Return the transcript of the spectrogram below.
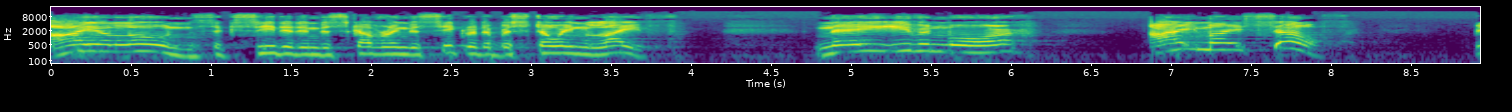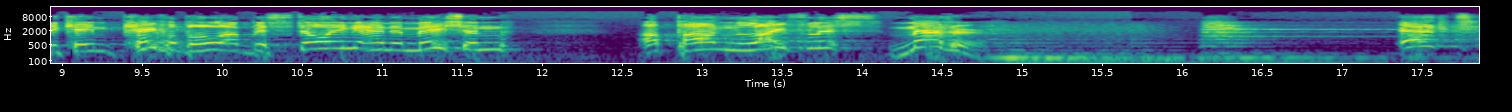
I alone succeeded in discovering the secret of bestowing life. Nay, even more, I myself became capable of bestowing animation upon lifeless matter. It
